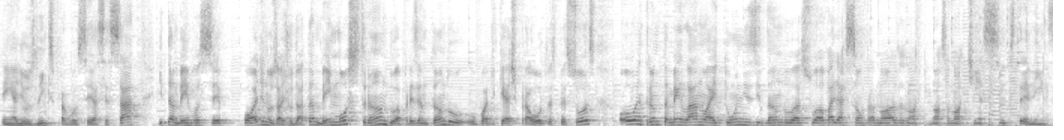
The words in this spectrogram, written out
tem ali os links para você acessar e também você pode nos ajudar também mostrando, apresentando o podcast para outras pessoas ou entrando também lá no iTunes e dando a sua avaliação para nós, a nossa notinha 5 estrelinhas.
